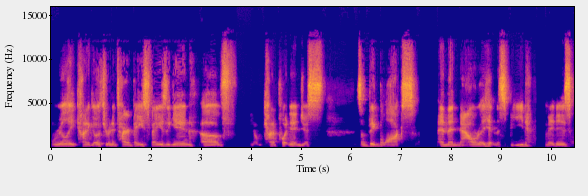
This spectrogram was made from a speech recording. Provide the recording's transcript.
really kind of go through an entire base phase again of you know kind of putting in just some big blocks. And then now really hitting the speed it is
